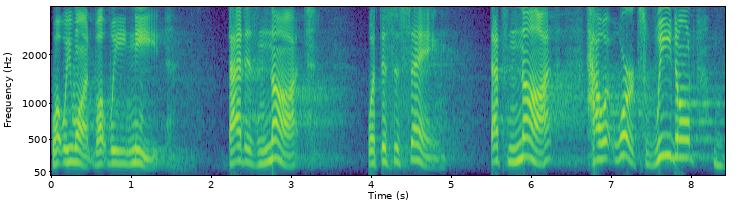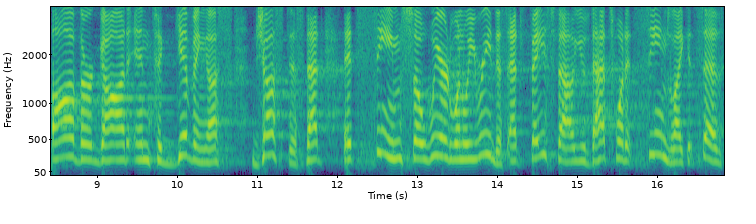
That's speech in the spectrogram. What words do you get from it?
what we want, what we need. That is not what this is saying. That's not how it works. We don't bother God into giving us justice. That it seems so weird when we read this. At face value, that's what it seems like it says,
